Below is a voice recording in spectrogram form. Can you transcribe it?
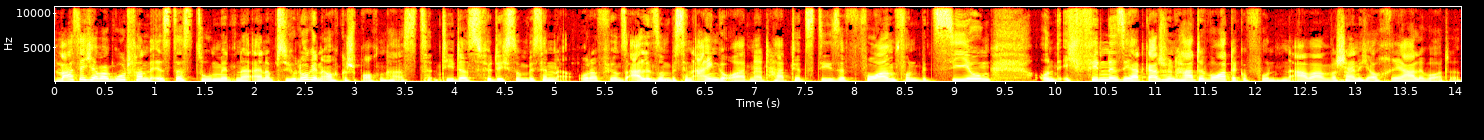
was ich aber gut fand, ist, dass du mit einer Psychologin auch gesprochen hast, die das für dich so ein bisschen oder für uns alle so ein bisschen eingeordnet hat, jetzt diese Form von Beziehung. Und ich finde, sie hat ganz schön harte Worte gefunden, aber wahrscheinlich auch reale Worte.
